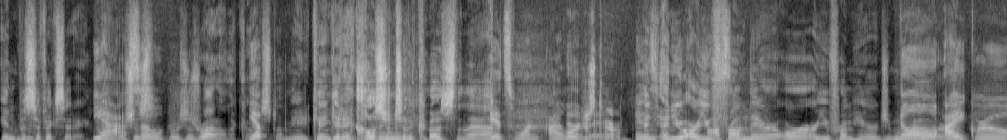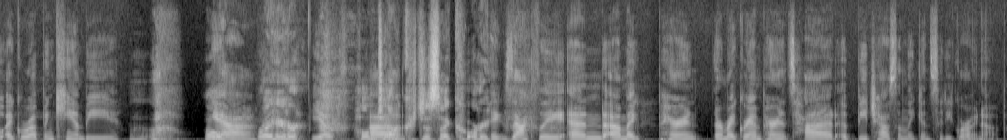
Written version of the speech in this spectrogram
in Pacific City. Mm-hmm. Yeah, Which is so- which is right on the coast. Yep. I mean, you can't get any closer to the coast than that. It's one I love Gorgeous it. town. and It's and you are you from there or are you from here? Did you move no, I grew I grew up in Canby. oh yeah. right here, Yep. hometown, Uh, just like Corey. Exactly. And uh, my parent or my grandparents had a beach house in Lincoln City growing up.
